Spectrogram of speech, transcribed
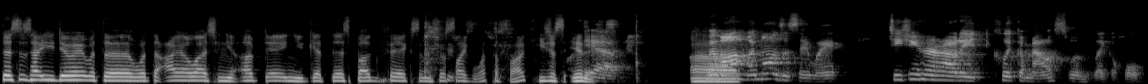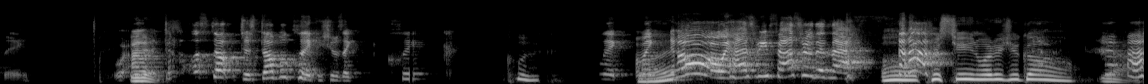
this is how you do it with the with the iOS and you update and you get this bug fix. And it's just like, what the fuck? He's just in it. Yeah, Uh, my mom, my mom's the same way. Teaching her how to click a mouse was like a whole thing. Uh, just- let's dou- just double click, and she was like, "Click, click. Click." I'm What? like, "No, it has to be faster than that." Oh, Christine, where did you go? Yeah.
